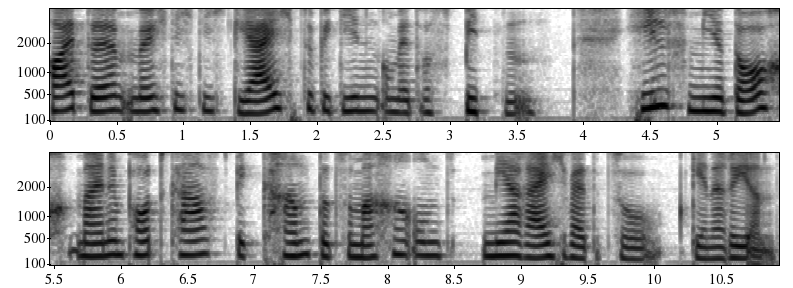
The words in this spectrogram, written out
Heute möchte ich dich gleich zu Beginn um etwas bitten. Hilf mir doch, meinen Podcast bekannter zu machen und mehr Reichweite zu generieren.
